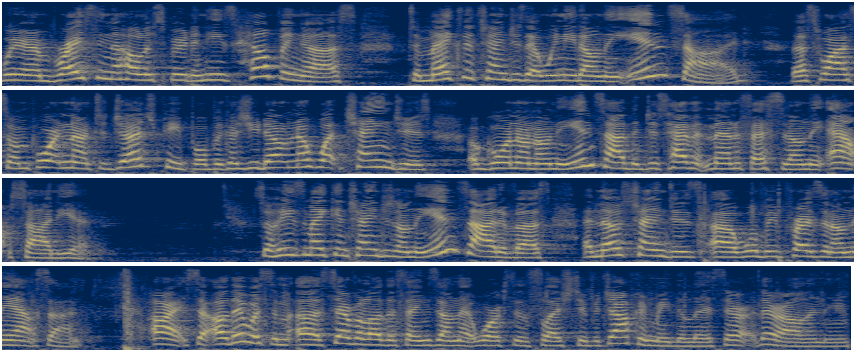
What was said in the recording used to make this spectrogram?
we're embracing the Holy Spirit and He's helping us to make the changes that we need on the inside. That's why it's so important not to judge people because you don't know what changes are going on on the inside that just haven't manifested on the outside yet. So he's making changes on the inside of us, and those changes uh, will be present on the outside. All right. So, oh, there was some uh, several other things on that works of the flesh too, but y'all can read the list. They're they're all in there.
